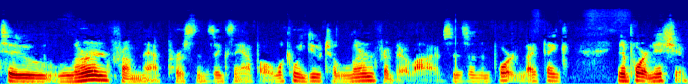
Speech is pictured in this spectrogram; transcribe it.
to learn from that person's example? What can we do to learn from their lives is an important, I think, an important issue.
